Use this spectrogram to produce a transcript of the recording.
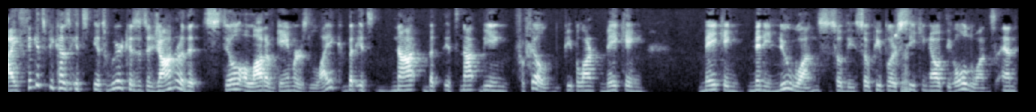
I think it's because it's it's weird because it's a genre that still a lot of gamers like, but it's not but it's not being fulfilled. People aren't making making many new ones, so the so people are Sure. seeking out the old ones, and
